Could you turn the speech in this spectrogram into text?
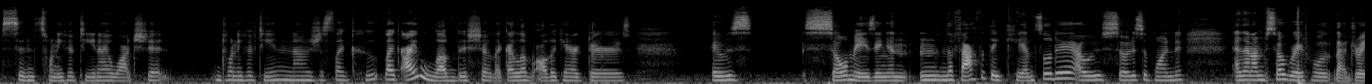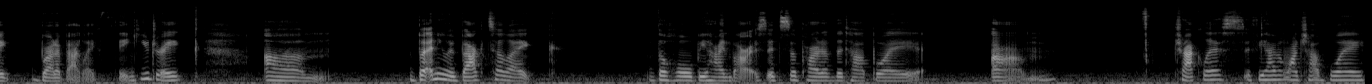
since 2015. I watched it in 2015 and I was just like, who? Like, I love this show. Like, I love all the characters. It was so amazing and, and the fact that they canceled it i was so disappointed and then i'm so grateful that drake brought it back like thank you drake um but anyway back to like the whole behind barz it's a part of the top boy um track list if you haven't watched top boy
